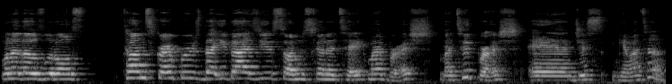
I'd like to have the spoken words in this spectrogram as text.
one of those little tongue scrapers that you guys use, so I'm just gonna take my brush, my toothbrush, and just get my tongue.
